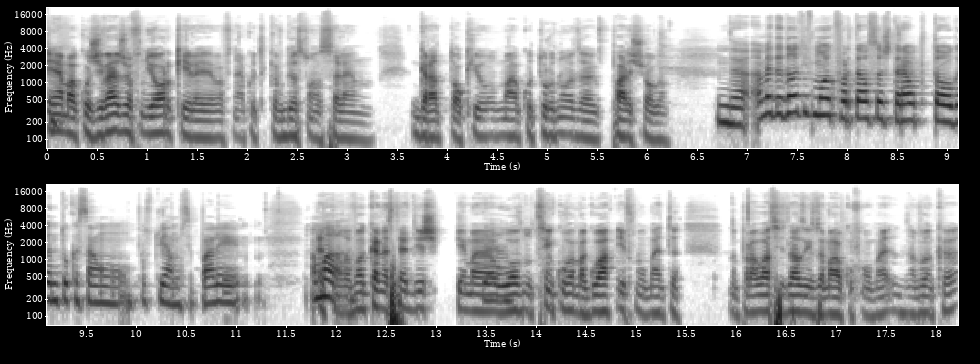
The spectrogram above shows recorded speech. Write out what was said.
Е, ама ако живееш в Нью Йорк или в някой такъв гъсто населен град Токио, малко трудно е да париш огън. Да, ами да дойди в моя квартал същата работа, то огън тук само постоянно се пали. Ама... Ето, навънка не седиш, има да. ловно цинкова мъгла и в момента направо аз излязах за малко в момента навънка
